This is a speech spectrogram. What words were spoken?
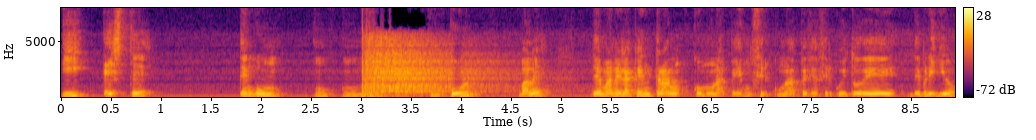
y este tengo un, un, pull, ¿vale? De manera que entran como una especie, de circuito de, brillo,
